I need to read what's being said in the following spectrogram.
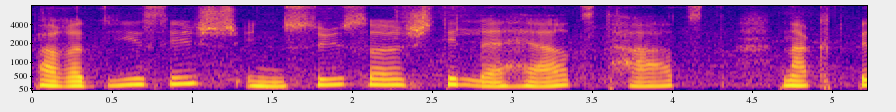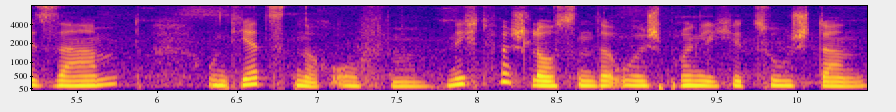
paradiesisch in süßer Stille herzt, harzt, nackt besamt und jetzt noch offen, nicht verschlossen der ursprüngliche Zustand.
